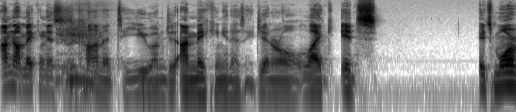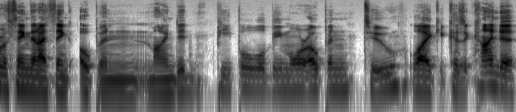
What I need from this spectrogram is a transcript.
I'm not making this as a comment to you. I'm just, I'm making it as a general. Like it's, it's more of a thing that I think open-minded people will be more open to. Like because it kind of,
